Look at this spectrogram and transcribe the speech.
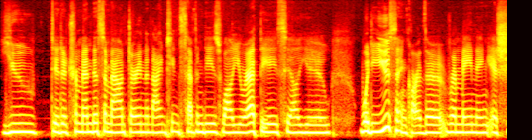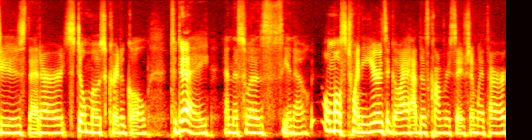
You did a tremendous amount during the 1970s while you were at the ACLU. What do you think are the remaining issues that are still most critical today? And this was, you know, almost 20 years ago, I had this conversation with her.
